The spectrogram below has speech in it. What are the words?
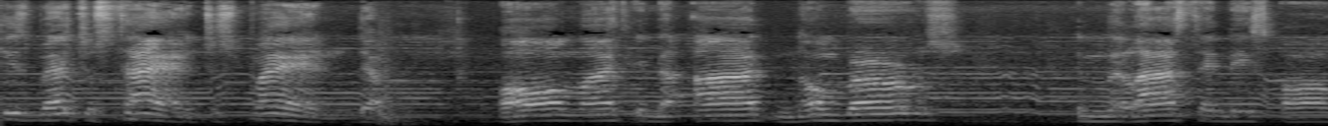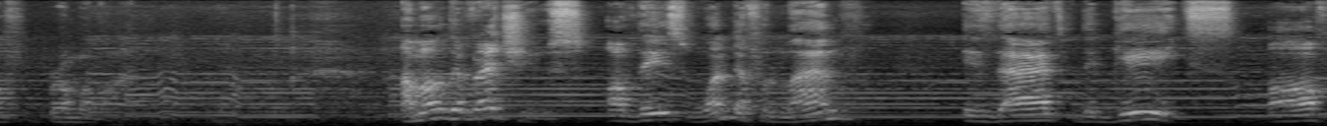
his best to stand, to spend them all night in the odd numbers in the last 10 days of Ramadan. Among the virtues of this wonderful month is that the gates of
